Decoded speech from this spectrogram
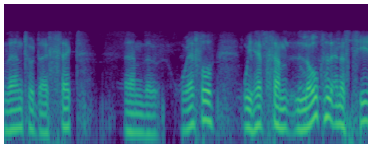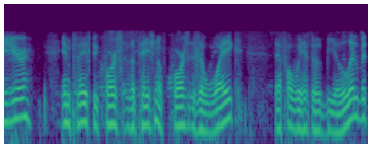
then to dissect um, the vessel. We have some local anesthesia in place because the patient, of course, is awake. Therefore, we have to be a little bit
